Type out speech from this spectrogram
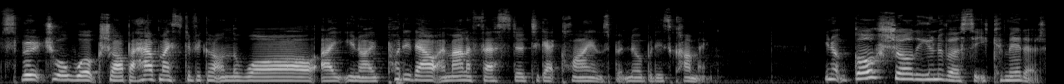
spiritual workshop. I have my certificate on the wall. I, you know, I put it out. I manifested to get clients, but nobody's coming. You know, go show the universe that you're committed.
